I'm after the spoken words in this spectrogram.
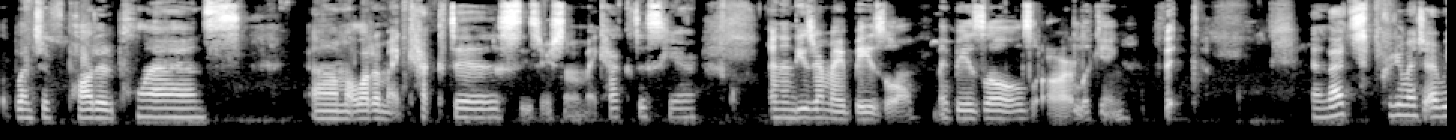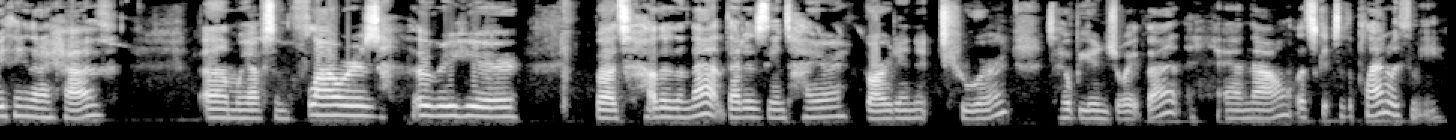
a bunch of potted plants, um, a lot of my cactus. These are some of my cactus here. And then these are my basil. My basils are looking thick. And that's pretty much everything that I have. Um, we have some flowers over here. But other than that, that is the entire garden tour. So I hope you enjoyed that. And now let's get to the plan with me.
